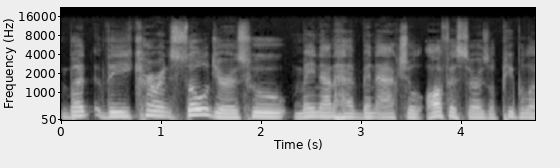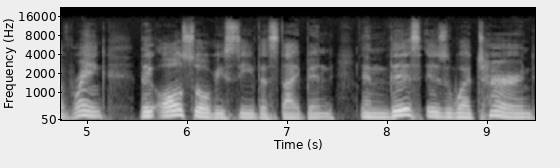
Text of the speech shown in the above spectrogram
But the current soldiers who may not have been actual officers or people of rank, they also received a stipend. And this is what turned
